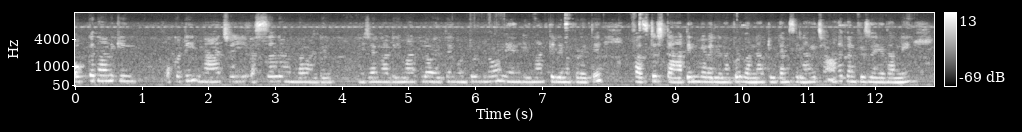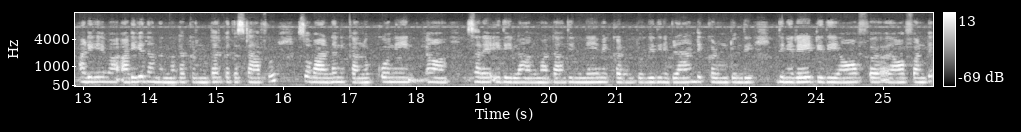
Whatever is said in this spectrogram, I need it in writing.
ఒక్కదానికి ఒకటి మ్యాచ్ అయ్యి అస్సలు ఉండవండి. నిజంగా డీమార్ట్లో అయితే గుంటూరులో నేను డీమార్ట్కి వెళ్ళినప్పుడు అయితే ఫస్ట్ స్టార్టింగ్లో వెళ్ళినప్పుడు వన్ ఆర్ టూ టైమ్స్ ఇలాగే చాలా కన్ఫ్యూజ్ అయ్యేదాన్ని. అడిగే అడిగేదాన్ని అనమాట అక్కడ ఉంటారు కదా స్టాఫ్. సో వాళ్ళని కనుక్కొని సరే ఇది ఇలా అనమాట దీని నేమ్ ఇక్కడ ఉంటుంది? దీని బ్రాండ్ ఇక్కడ ఉంటుంది? దీని రేట్ ఇది ఆఫ్ ఆఫ్ అంటే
